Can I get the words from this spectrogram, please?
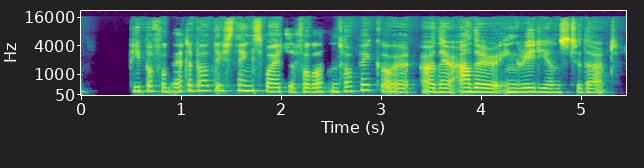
people forget about these things, why it's a forgotten topic, or are there other ingredients to that?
